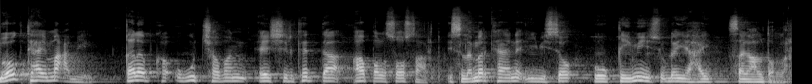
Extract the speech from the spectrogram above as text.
ma og tahay macmiil qalabka ugu jaban ee shirkadda apple soo saarto islamarkaana iibiso uu qiimihiisu dhan yahay sagaal dolar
